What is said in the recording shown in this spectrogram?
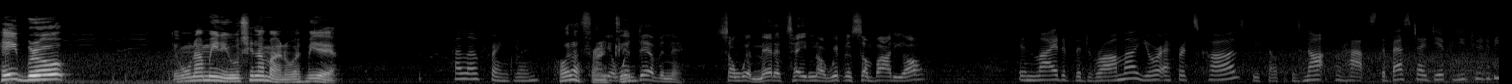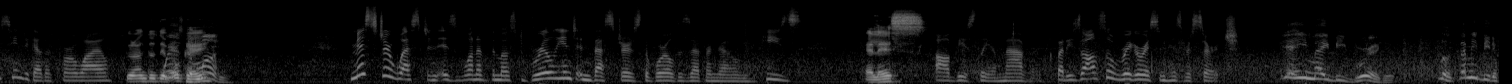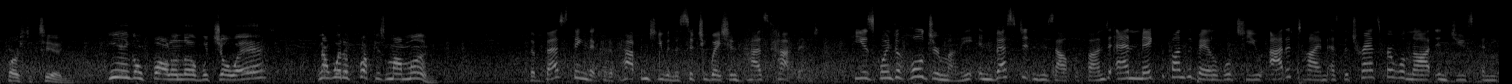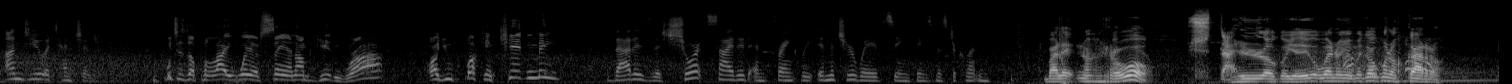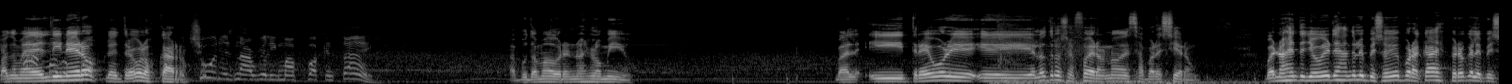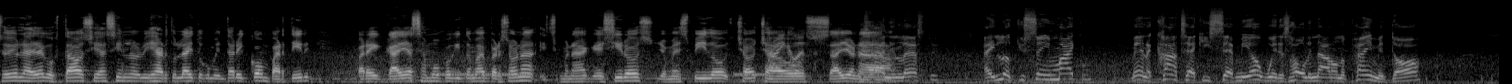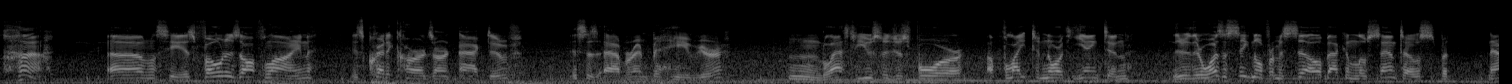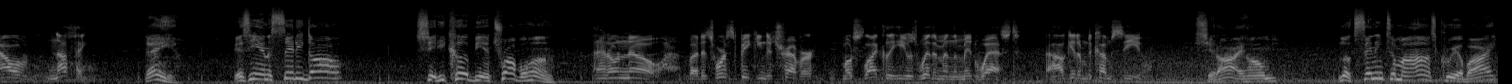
Hey, bro. Tengo una mini Uzi en la mano, es mi idea. Hello, Franklin. Hola, Yeah, where Franklin. Devin at? Somewhere meditating or ripping somebody off? In light of the drama your efforts caused, we felt it was not perhaps the best idea for you two to be seen together for a while. Durante un Where's the ok. money? Mr. Weston is one of the most brilliant investors the world has ever known. He's Él es. obviously a maverick, but he's also rigorous in his research. Yeah, he may be brilliant. Look, let me be the first to tell you. He ain't gonna fall in love with your ass. Now where the fuck is my money? The best thing that could have happened to you in the situation has happened. He is going to hold your money, invest it in his Alpha Fund, and make the funds available to you at a time as the transfer will not induce any undue attention. Which is a polite way of saying I'm getting robbed? Are you fucking kidding me? That is a short-sighted and frankly immature way of seeing things, Mr. Clinton. Vale, nos robó. Estás loco. Yo digo, bueno, yo me quedo con los carros. Cuando me dé el dinero, le entrego los carros. Maturity is not really my fucking thing. La puta madurez no es lo mío. Vale, y Trevor y, y el otro se fueron, ¿no? Desaparecieron. Bueno, gente, yo voy a ir dejando el episodio por acá. Espero que el episodio les haya gustado. Si es así, no olvides dejar tu like, tu comentario y compartir. Para que cada día seamos un poquito más de personas. Y sin más nada que deciros, yo me despido. Chao, chao. Sayonara. Hey, look, you seen Michael? Man, the contact he set me up with is holding out on the payment, dawg. Huh. Um, let's see. His phone is offline. His credit cards aren't active. This is aberrant behavior. Hmm. The last usage is for a flight to North Yankton. There, there was a signal from his cell back in Los Santos, but now nothing. Damn. Is he in the city, dawg? Shit, he could be in trouble, huh? I don't know, but it's worth speaking to Trevor. Most likely he was with him in the Midwest. I'll get him to come see you. Shit, all right, homie. Look, send him to my aunt's crib, all right?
